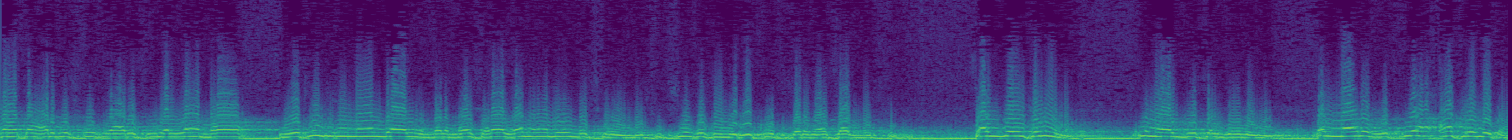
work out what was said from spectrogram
یہاں تا عرض کو یا رسول اللہ ما یکیت ایمان داری بل میں سرا غم ہمیں مشکل ہے مشکل چیئے کہ تمہیں رکوت سر ما سب مشکل سجدے کنی نماز دو سجدے نہیں بل مارے رکوع آفے لیتا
